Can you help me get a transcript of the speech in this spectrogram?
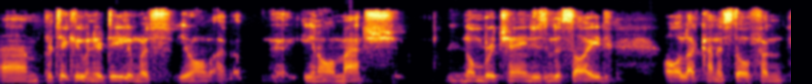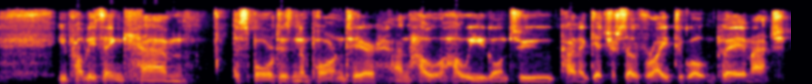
um, particularly when you're dealing with, you know, a, you know, a match, number of changes in the side, all that kind of stuff. And you probably think um, the sport isn't important here, and how, how are you going to kind of get yourself right to go out and play a match?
